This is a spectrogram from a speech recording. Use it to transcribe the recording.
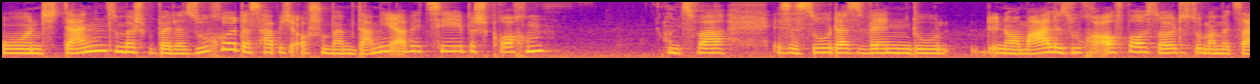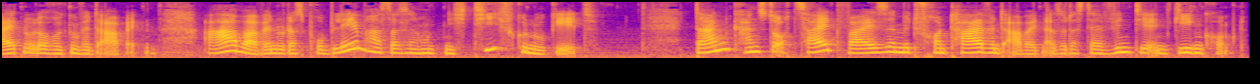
Und dann zum Beispiel bei der Suche, das habe ich auch schon beim Dummy-ABC besprochen, und zwar ist es so, dass wenn du eine normale Suche aufbaust, solltest du mal mit Seiten- oder Rückenwind arbeiten. Aber wenn du das Problem hast, dass dein Hund nicht tief genug geht, dann kannst du auch zeitweise mit Frontalwind arbeiten, also dass der Wind dir entgegenkommt.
